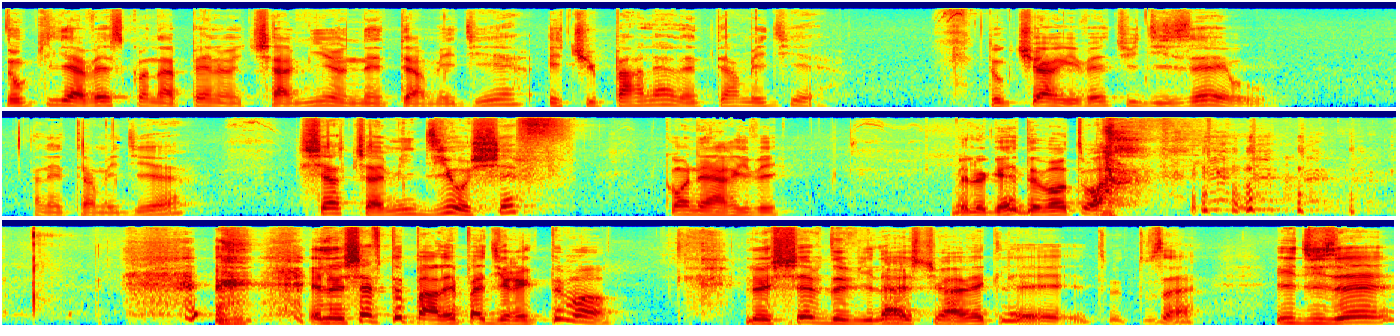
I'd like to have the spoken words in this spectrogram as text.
Donc il y avait ce qu'on appelle un chami, un intermédiaire, et tu parlais à l'intermédiaire. Donc tu arrivais, tu disais à l'intermédiaire, cher chami, dis au chef qu'on est arrivé. Mais le gars est devant toi. et le chef ne te parlait pas directement. Le chef de village, tu vois, avec les, tout, ça, il disait,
